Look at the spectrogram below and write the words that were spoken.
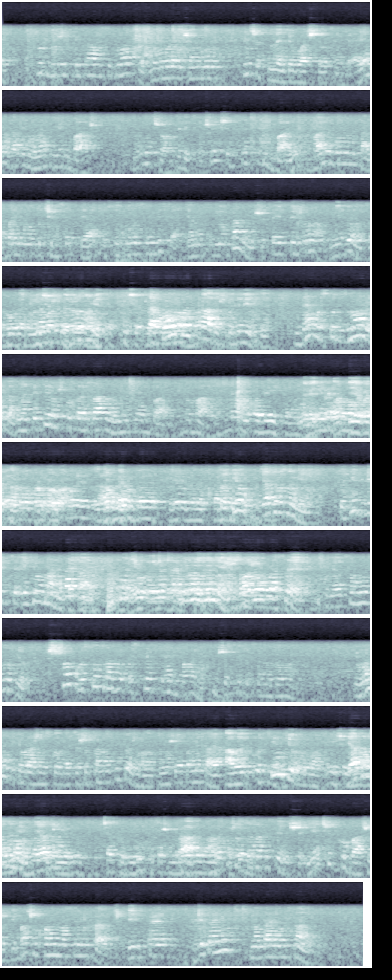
тут дуже цікава ситуація, ви говорили, що я не буду інших студентів бачити оцінки, а я на даний момент їх бачу. Ну нічого, дивіться, якщо є 65 балів, балів було не так, балів було тут 65, ось тут було 70. Я не не впевнений, що це є цей журнал. Мені дивно це говорити, ви можете зрозуміти. В такому випадку, дивіться, де ось тут з нолика на п'ятірочку перекладено на 5 балів. Де ви Подивіться. Дивіться, от є висновок прокурора. Ми ми Тоді, я зрозумів. Тоді дивіться, які у мене питання. Я Ні, ні, ні, Боже упаси. Я це не зроблю. Що ось тут робить ось цих 5 балів, що світиться на долоні? І в мене таке враження складається, що це навіть не той журнал, тому що я пам'ятаю. Але оцінки, я зрозумів, я зрозумів. Дивіться, те, що ми Так, але хочу сказати слідуще. Я чітко бачив і бачив пан Василь Михайлович. І Вітранюк Наталія Олександрівна,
